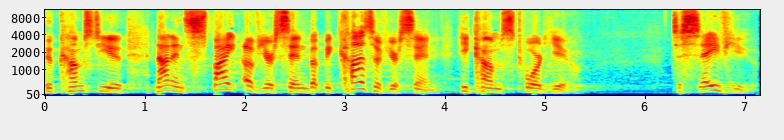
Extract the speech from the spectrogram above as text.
who comes to you not in spite of your sin, but because of your sin. He comes toward you to save you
